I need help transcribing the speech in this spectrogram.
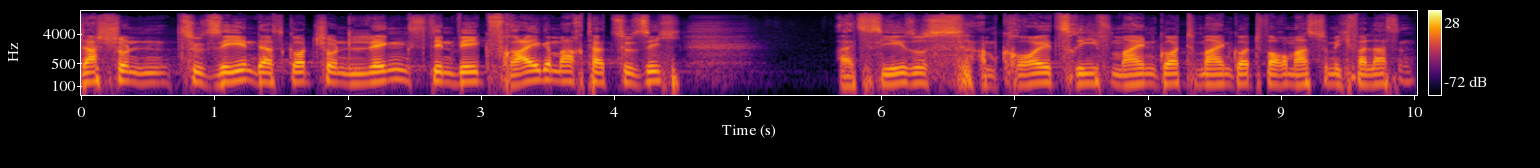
das schon zu sehen, dass Gott schon längst den Weg frei gemacht hat zu sich, als Jesus am Kreuz rief, mein Gott, mein Gott, warum hast du mich verlassen?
